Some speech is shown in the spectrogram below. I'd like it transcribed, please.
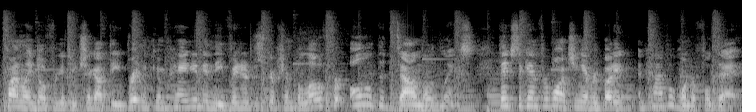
Finally, don't forget to check out the written companion in the video description below for all of the download links. Thanks again for watching, everybody, and have a wonderful day.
